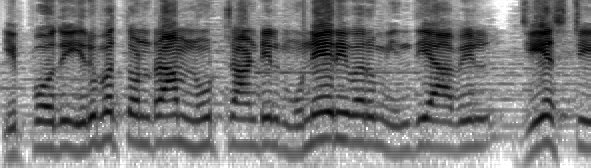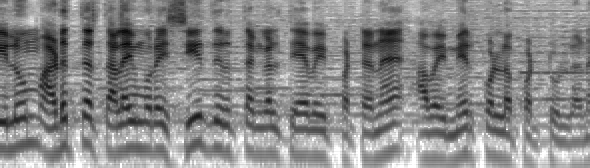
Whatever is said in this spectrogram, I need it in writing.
இப்போது இருபத்தொன்றாம் நூற்றாண்டில் முன்னேறி வரும் இந்தியாவில் ஜிஎஸ்டியிலும் அடுத்த தலைமுறை சீர்திருத்தங்கள் தேவைப்பட்டன அவை மேற்கொள்ளப்பட்டுள்ளன.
